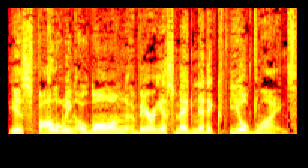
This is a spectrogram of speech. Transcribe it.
is following along various magnetic field lines.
